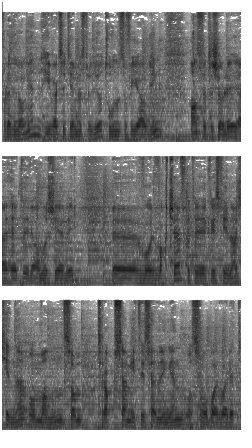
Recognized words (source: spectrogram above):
for denne gangen i hvert sitt hjemmestudio. Tone Sofie Aglen, Hans Petter Sjøli, jeg heter Anders Gjever. Vår vaktsjef heter Kristina Kinne, og mannen som trakk seg midt i sendingen og så bare var et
